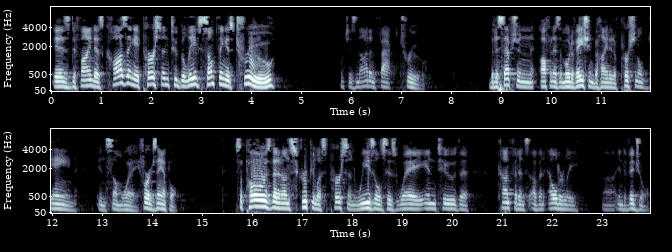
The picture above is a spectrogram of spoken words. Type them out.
is defined as causing a person to believe something is true, which is not in fact true. The deception often has a motivation behind it of personal gain in some way. For example, Suppose that an unscrupulous person weasels his way into the confidence of an elderly uh, individual.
